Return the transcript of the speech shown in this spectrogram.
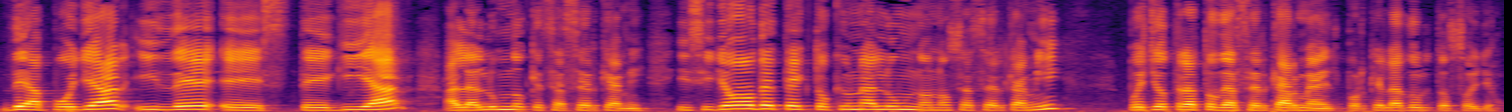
de apoyar y de este, guiar al alumno que se acerque a mí. Y si yo detecto que un alumno no se acerca a mí, pues yo trato de acercarme a él, porque el adulto soy yo.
